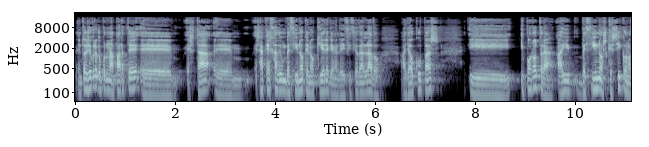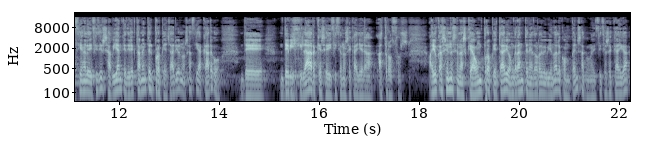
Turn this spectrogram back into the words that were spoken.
Entonces yo creo que por una parte eh, está eh, esa queja de un vecino que no quiere que en el edificio de al lado haya ocupas y, y, por otra, hay vecinos que sí conocían el edificio y sabían que directamente el propietario no se hacía cargo de, de, vigilar que ese edificio no se cayera a trozos. Hay ocasiones en las que a un propietario, a un gran tenedor de vivienda, le compensa que un edificio se caiga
